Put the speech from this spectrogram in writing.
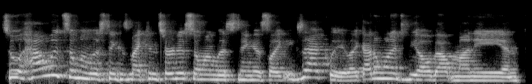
So how would someone listening, because my concern is someone listening is like, exactly, like I don't want it to be all about money and,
